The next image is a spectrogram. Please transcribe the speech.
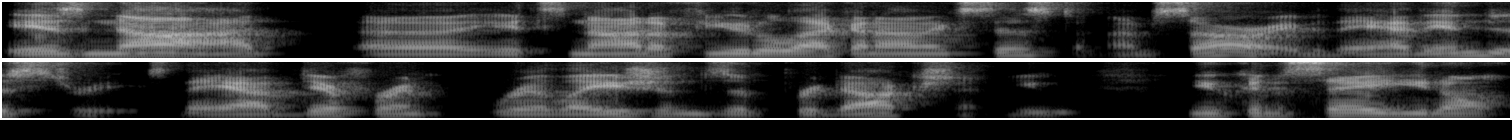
is not uh, it's not a feudal economic system. I'm sorry but they have industries. They have different relations of production. You you can say you don't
